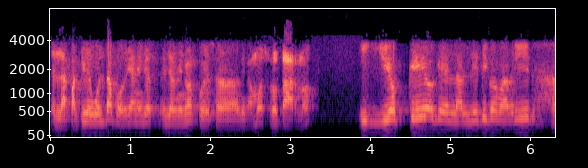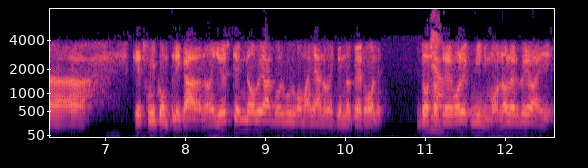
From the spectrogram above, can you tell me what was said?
en la partida de vuelta podrían ellos, ellos mismos, pues, eh, digamos, rotar, ¿no? Y yo creo que el Atlético de Madrid, uh, que es muy complicado, ¿no? Yo es que no veo al Wolfsburgo mañana metiendo tres goles, dos o tres goles mínimo, no les veo ahí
